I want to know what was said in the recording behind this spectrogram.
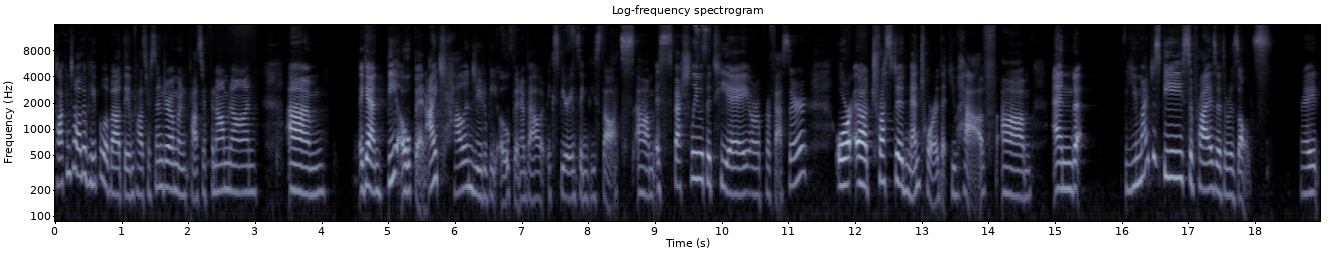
talking to other people about the imposter syndrome and imposter phenomenon. Um, again, be open. I challenge you to be open about experiencing these thoughts, um, especially with a TA or a professor or a trusted mentor that you have. Um, and you might just be surprised at the results, right?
